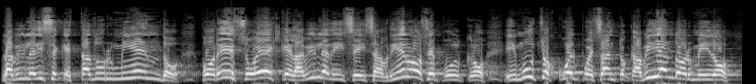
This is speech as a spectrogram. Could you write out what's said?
La Biblia dice que está durmiendo. Por eso es que la Biblia dice, y se abrieron los sepulcros y muchos cuerpos santos que habían dormido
